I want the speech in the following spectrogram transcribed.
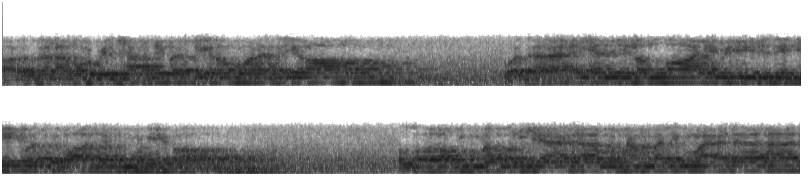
أرسله بالحق بشيرا ونذيرا وداعيا إلى الله بإذنه وسراجا منيرا. اللهم صل على محمد وعلى آل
